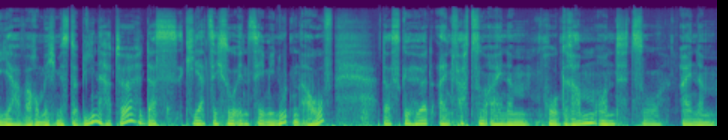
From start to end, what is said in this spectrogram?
Ja, warum ich Mr. Bean hatte, das klärt sich so in zehn Minuten auf. Das gehört einfach zu einem Programm und zu einem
